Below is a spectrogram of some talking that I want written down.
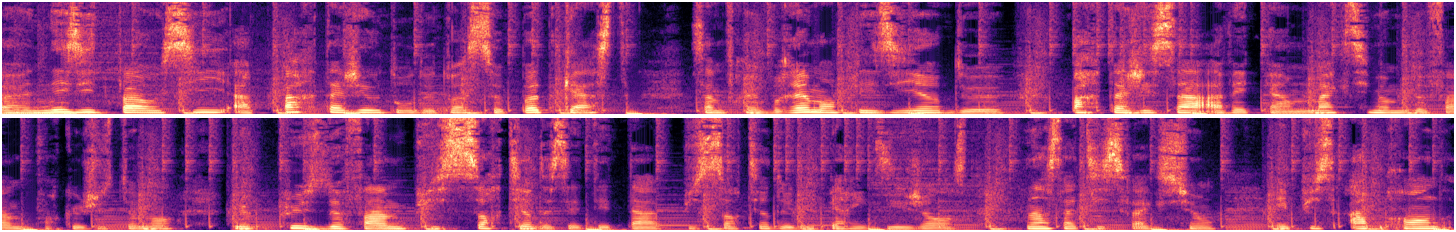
Euh, n'hésite pas aussi à partager autour de toi ce podcast. Ça me ferait vraiment plaisir de partager ça avec un maximum de femmes pour que justement le plus de femmes puissent sortir de cet état, puissent sortir de l'hyper-exigence, l'insatisfaction et puissent apprendre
